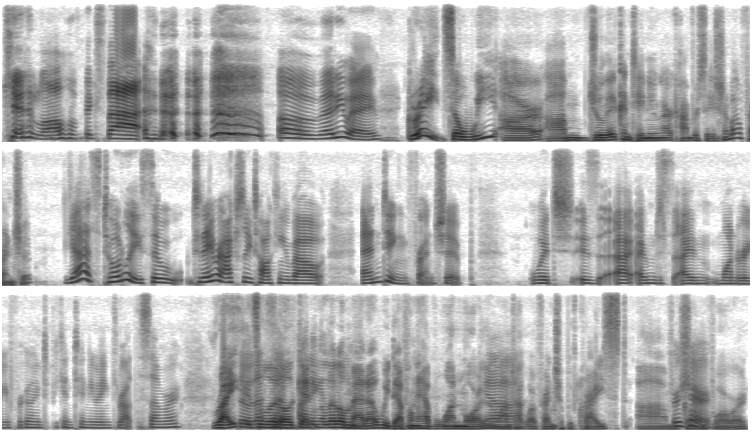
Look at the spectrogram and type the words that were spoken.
canon law will fix that. um. Anyway, Great. So we are, um, Julia, continuing our conversation about friendship. yes, totally. So today we're actually talking about ending friendship, which is I, I'm just I'm wondering if we're going to be continuing throughout the summer. Right. So it's a little getting a little meta. We definitely have one more that we want to talk about friendship with Christ um, For going sure. forward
